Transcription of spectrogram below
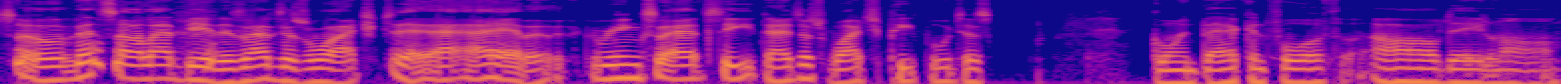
so that's all I did is I just watched. I, I had a ringside seat I just watched people just going back and forth all day long.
